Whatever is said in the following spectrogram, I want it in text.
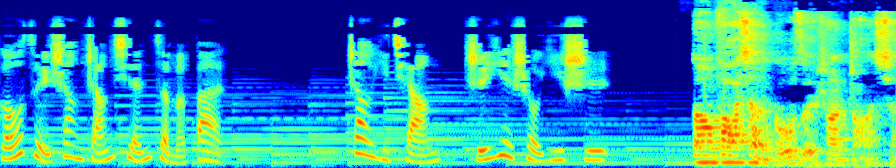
狗嘴上长癣怎么办？赵一强，职业兽医师。当发现狗嘴上长癣，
